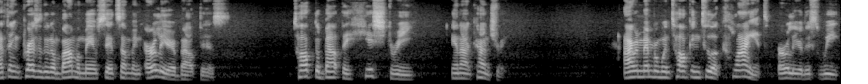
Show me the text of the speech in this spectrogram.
I think President Obama may have said something earlier about this, talked about the history in our country. I remember when talking to a client earlier this week,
